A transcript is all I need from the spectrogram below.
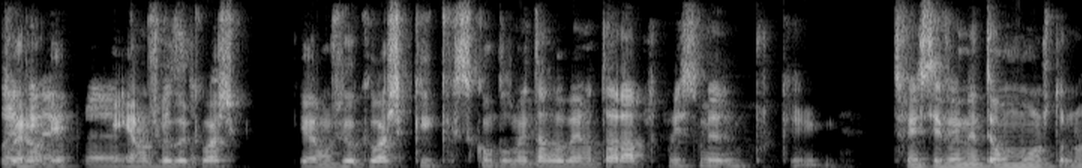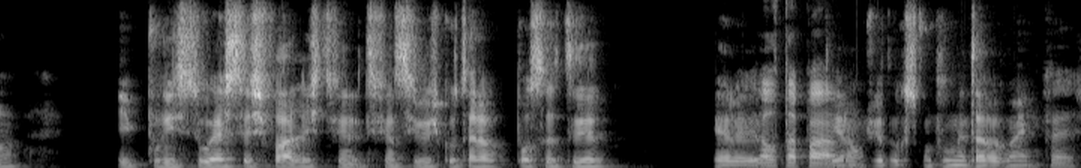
era, é- um jogador que eu acho é um jogador que eu acho que, que se complementava bem ao Tarapte por isso mesmo, porque defensivamente é um monstro, não é? E por isso estas falhas defen- defensivas que o Tarapte possa ter era, Ele tapava. era um jogador que se complementava bem. Pois.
